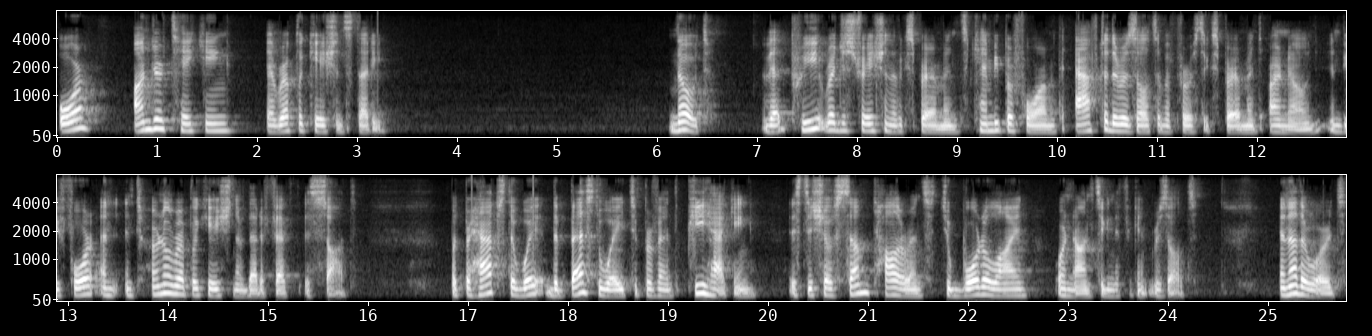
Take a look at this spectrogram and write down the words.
or undertaking a replication study. Note that pre-registration of experiments can be performed after the results of a first experiment are known and before an internal replication of that effect is sought. But perhaps the, way, the best way to prevent p-hacking is to show some tolerance to borderline or non-significant results. In other words,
